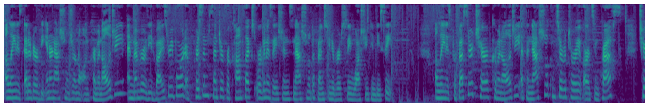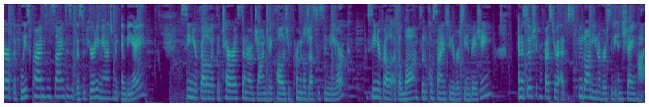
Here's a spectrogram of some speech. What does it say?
Alain is editor of the International Journal on Criminology and member of the advisory board of PRISM Center for Complex Organizations, National Defense University, Washington, D.C. Alain is professor, chair of criminology at the National Conservatory of Arts and Crafts, chair of the Police Crimes and Sciences at the Security Management MBA, senior fellow at the Terrorist Center of John Jay College of Criminal Justice in New York, senior fellow at the Law and Political Science University in Beijing, and associate professor at Fudan University in Shanghai.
